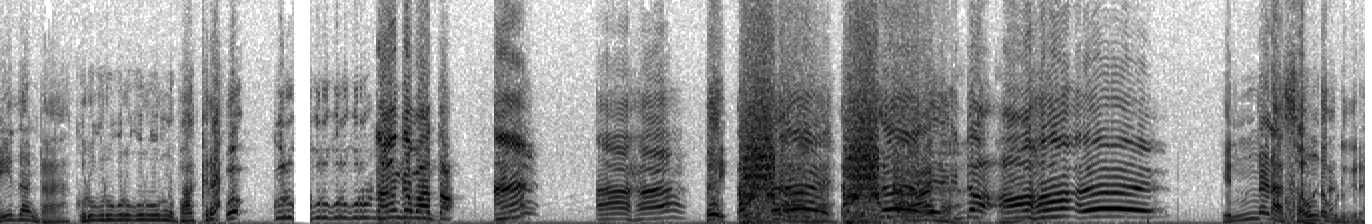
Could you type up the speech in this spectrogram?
நீதான்டா குரு குரு குரு குருன்னு பாக்குற குரு குரு குரு குரு நாங்க பார்த்தோம்? ஆஹா. ஆஹா. என்னடா சவுண்ட குடுக்குற?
